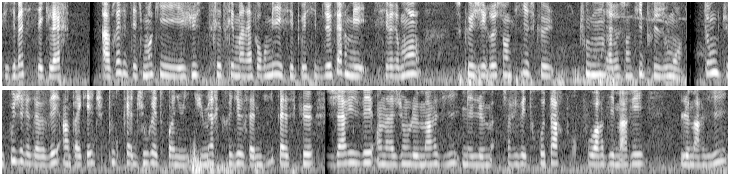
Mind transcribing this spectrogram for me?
Je sais pas si c'est clair. Après, c'est peut-être moi qui est juste très très mal informé et c'est possible de faire, mais c'est vraiment ce que j'ai ressenti et ce que tout le monde a ressenti plus ou moins. Donc du coup j'ai réservé un package pour 4 jours et 3 nuits, du mercredi au samedi parce que j'arrivais en avion le mardi mais j'arrivais trop tard pour pouvoir démarrer le mardi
